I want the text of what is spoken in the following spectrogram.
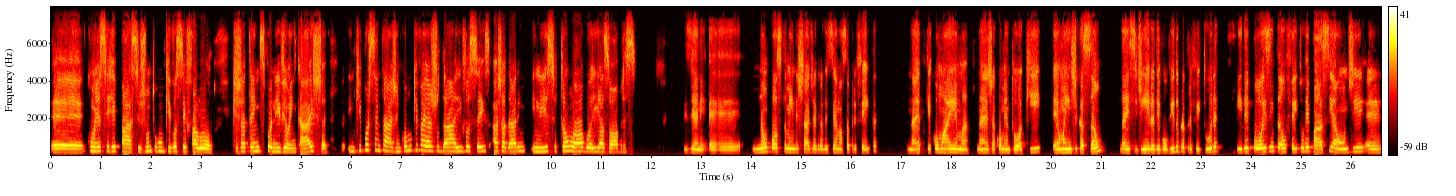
é, com esse repasse, junto com o que você falou, que já tem disponível em caixa, em que porcentagem, como que vai ajudar aí vocês a já darem início tão logo aí às obras? Lisiane, é, não posso também deixar de agradecer a nossa prefeita, né, porque como a Ema, né, já comentou aqui, é uma indicação, né, esse dinheiro é devolvido para a prefeitura, e depois, então, feito o repasse aonde é,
